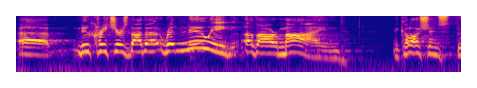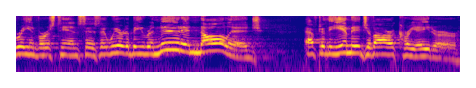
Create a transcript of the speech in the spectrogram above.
uh, new creatures by the renewing of our mind. And Colossians 3 and verse 10 says that we are to be renewed in knowledge after the image of our Creator.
